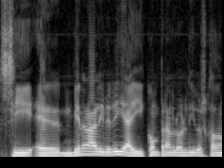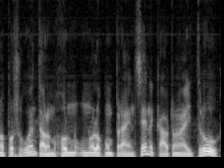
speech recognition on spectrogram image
si eh, vienen a la librería y compran los libros cada uno por su cuenta, a lo mejor uno lo compra en Seneca, otro en iTruk,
